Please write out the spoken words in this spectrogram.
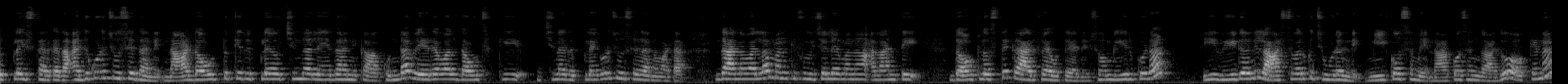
రిప్లై ఇస్తారు కదా అది కూడా చూసేదాన్ని. నా డౌట్కి రిప్లై వచ్చిందా లేదా అని కాకుండా వేరే వాళ్ళ డౌట్స్కి ఇచ్చిన రిప్లై కూడా చూసేదన్నమాట. దానివల్ల మనకి ఫ్యూచర్లో ఏమైనా అలాంటి డౌట్లు వస్తే క్లారిఫై అవుతాయని సో మీరు కూడా ఈ వీడియోని లాస్ట్ వరకు చూడండి. మీకోసమే నా కోసం కాదు ఓకేనా?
